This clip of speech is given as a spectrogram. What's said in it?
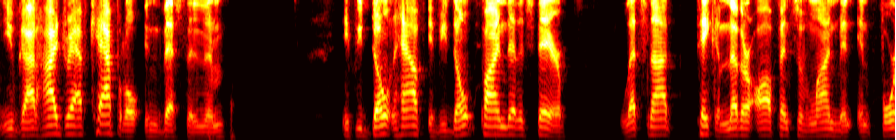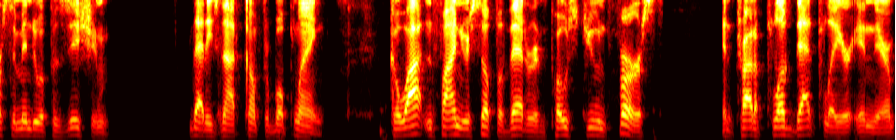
you've got high draft capital invested in him. If you don't have, if you don't find that it's there, let's not take another offensive lineman and force him into a position that he's not comfortable playing. Go out and find yourself a veteran post June 1st and try to plug that player in there.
